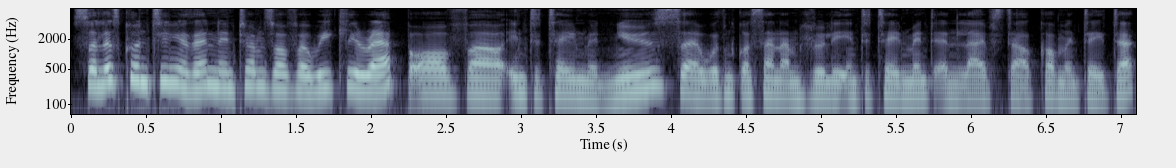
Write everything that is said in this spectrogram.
So let's continue then in terms of a weekly wrap of uh, entertainment news uh, with Nkosana Mdluli, entertainment and lifestyle commentator.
